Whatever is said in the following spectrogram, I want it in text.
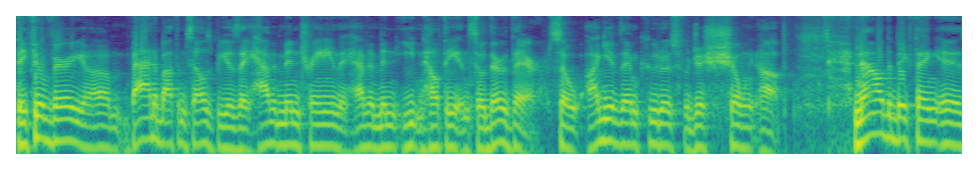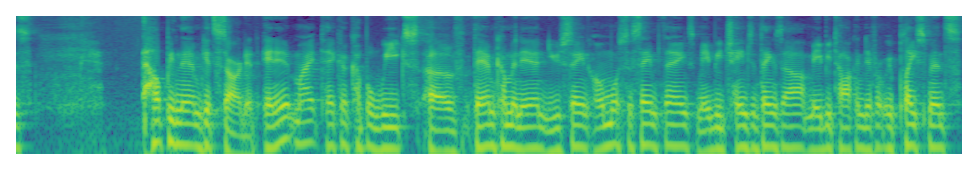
they feel very um, bad about themselves because they haven't been training, they haven't been eating healthy, and so they're there. So I give them kudos for just showing up. Now the big thing is, helping them get started. And it might take a couple weeks of them coming in, you saying almost the same things, maybe changing things out, maybe talking different replacements,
